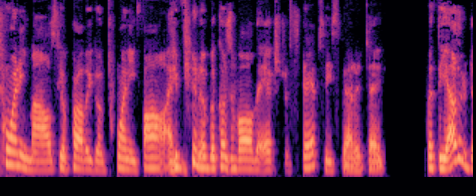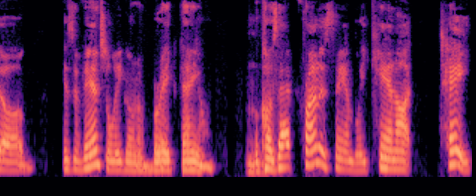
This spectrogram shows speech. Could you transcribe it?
20 miles, he'll probably go 25, you know, because of all the extra steps he's got to take. But the other dog is eventually going to break down Mhm. because that front assembly cannot take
